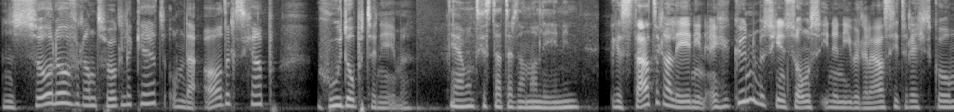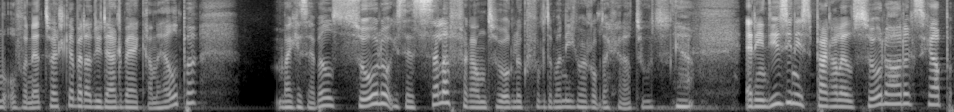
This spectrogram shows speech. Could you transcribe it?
een solo-verantwoordelijkheid om dat ouderschap goed op te nemen. ja, want je staat er dan alleen in. Je staat er alleen in. En je kunt misschien soms in een nieuwe relatie terechtkomen of een netwerk hebben dat u daarbij kan helpen. Maar je bent wel solo, je bent zelf verantwoordelijk voor de manier waarop dat je dat doet. Ja. En in die zin is parallel solo-ouderschap...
